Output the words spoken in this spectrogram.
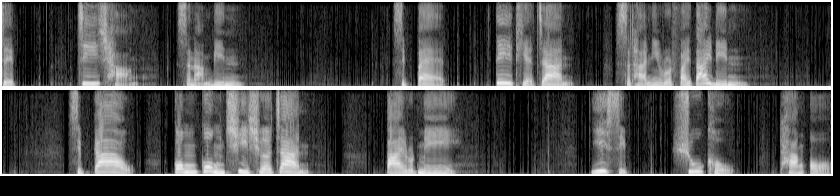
17. จี้ฉาง สนามบิน 18. ตี้เถียจ้าน สถานีรถไฟใต้ดิน 19. กงกงชี่เชื่อจ้าน ป้ายรถเมย์ 20. ชู่โข ทางออก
